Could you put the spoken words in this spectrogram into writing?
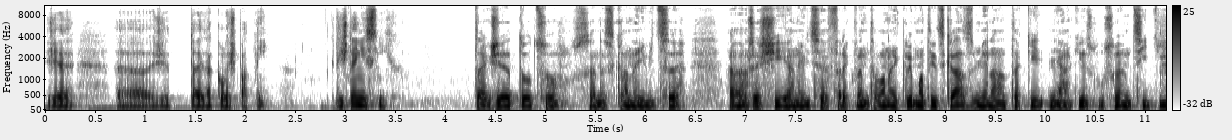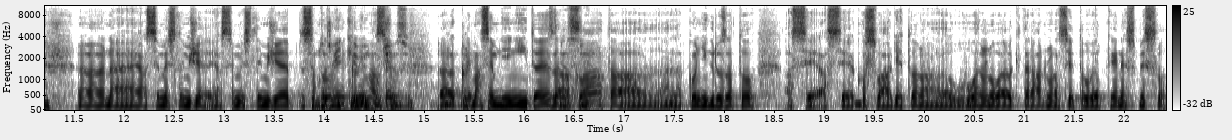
že, e, že to je takhle špatný, když není sníh. Takže to, co se dneska nejvíce eh, řeší a nejvíce frekventovaná klimatická změna, taky nějakým způsobem cítíš? Eh, ne, já si myslím, že, já si myslím, že samozřejmě klima se, eh, klima se mění, to je základ a, a, jako nikdo za to asi, asi jako svádě to na uhelnou elektrárnu, asi to velký nesmysl,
